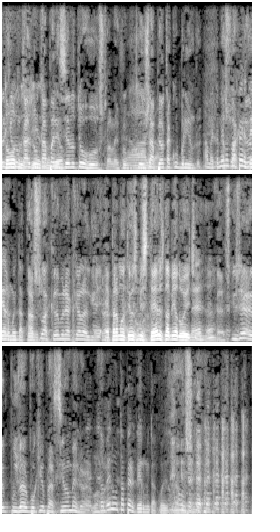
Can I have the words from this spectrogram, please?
tentou que não outros está dias, não tá não aparecendo o teu rosto, porque Ah, o legal. chapéu está cobrindo. Ah, mas também A não sua tá perdendo câmera- muita coisa, A sua câmera é aquela ali, tá? É para manter os mistérios da meia-noite. Né? né? É, se quiser puxar um pouquinho para cima, melhor. Vamos Também lá. não está perdendo muita coisa. né?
